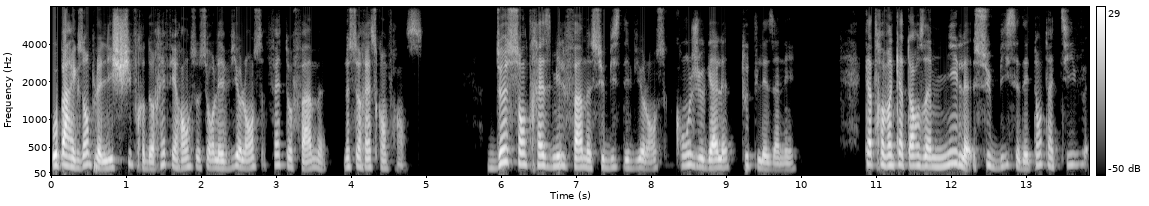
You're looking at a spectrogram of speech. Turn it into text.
Ou par exemple, les chiffres de référence sur les violences faites aux femmes, ne serait-ce qu'en France. 213 000 femmes subissent des violences conjugales toutes les années. 94 000 subissent des tentatives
